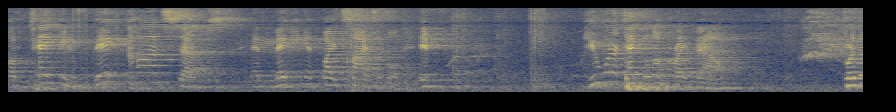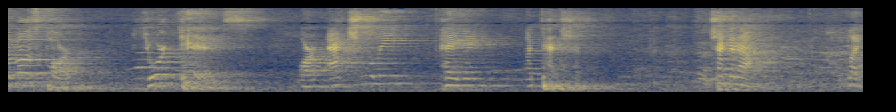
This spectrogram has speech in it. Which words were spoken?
of taking big concepts and making it bite-sizable. If you want to take a look right now, for the most part, your kids are actually paying attention. Check it out. Like,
